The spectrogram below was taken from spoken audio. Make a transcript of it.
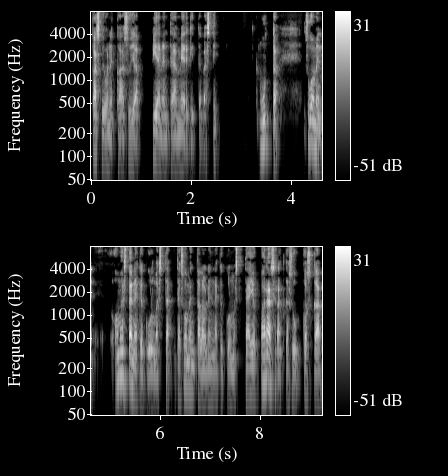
kasvihuonekaasuja pienentää merkittävästi. Mutta Suomen omasta näkökulmasta tai Suomen talouden näkökulmasta tämä ei ole paras ratkaisu, koska,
